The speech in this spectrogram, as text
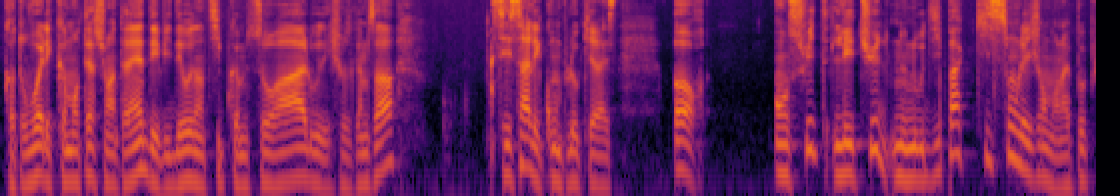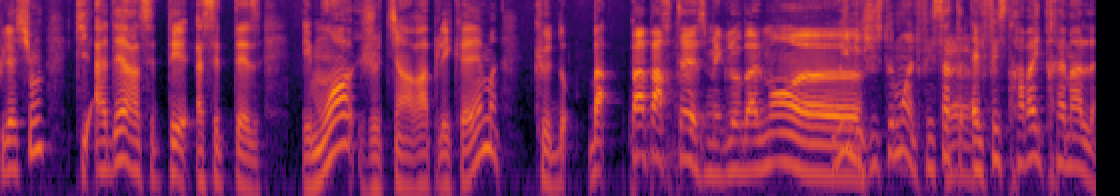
quand on voit les commentaires sur Internet, des vidéos d'un type comme Soral ou des choses comme ça, c'est ça les complots qui restent. Or, ensuite, l'étude ne nous dit pas qui sont les gens dans la population qui adhèrent à cette thèse. Et moi, je tiens à rappeler quand même que... dans- bah, Pas par thèse, mais globalement. euh, oui, mais justement, elle fait, ça, elle fait ce travail très mal.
